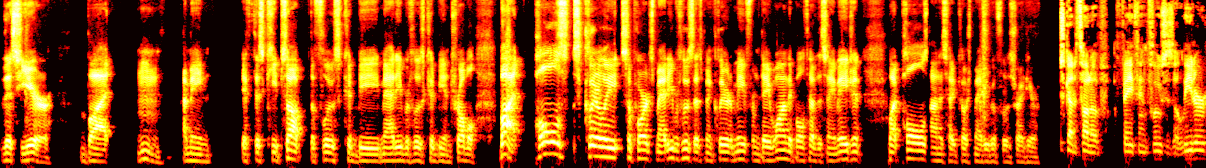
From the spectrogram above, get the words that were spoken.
this year. But mm, I mean, if this keeps up, the Flus could be Matt Eberflus could be in trouble. But Poles clearly supports Matt Eberflus. That's been clear to me from day one. They both have the same agent, but Poles on his head coach Matt Eberflus right here. Just got a ton of faith in Flus as a leader.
